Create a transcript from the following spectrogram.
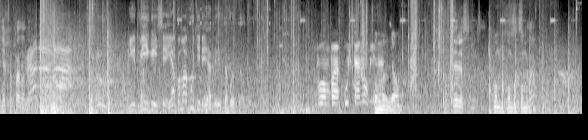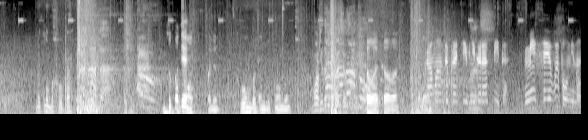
Мне хп надо. Не двигайся, я помогу тебе. Я перед тобой долгу. Бомба Бомба установлена. взял. Интересно, Со клумба. спины? На клумбах. Ну, под Где? смог пойдет. Клумбы. Там будет клумба. Можно рисовать, кала. Кала. Команда противника разбита. Миссия выполнена.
